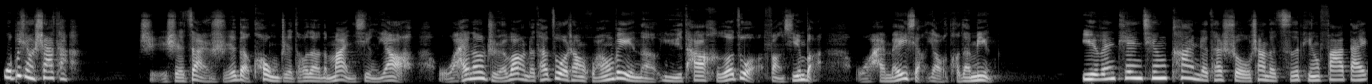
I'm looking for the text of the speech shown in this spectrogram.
我不想杀他，只是暂时的控制他的慢性药。我还能指望着他坐上皇位呢。与他合作，放心吧，我还没想要他的命。”宇文天青看着他手上的瓷瓶发呆，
